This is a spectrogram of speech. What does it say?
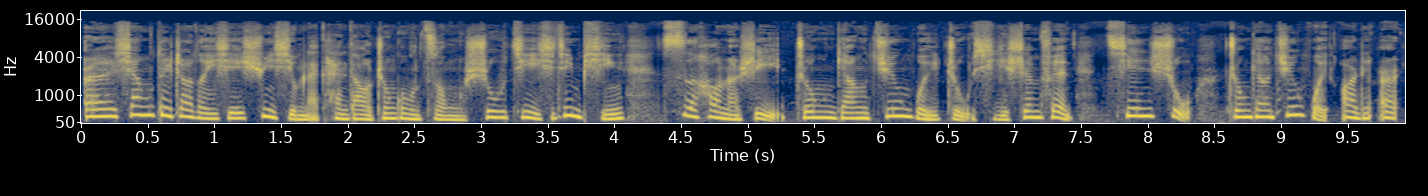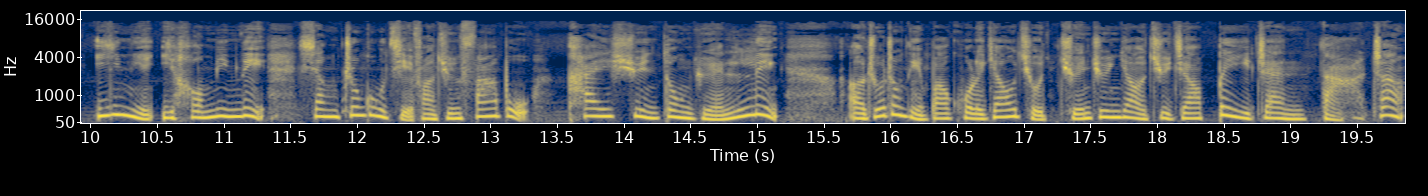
而相对照的一些讯息，我们来看到，中共总书记习近平四号呢是以中央军委主席身份签署中央军委二零二一年一号命令，向中共解放军发布。开训动员令，呃，着重点包括了要求全军要聚焦备战打仗，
